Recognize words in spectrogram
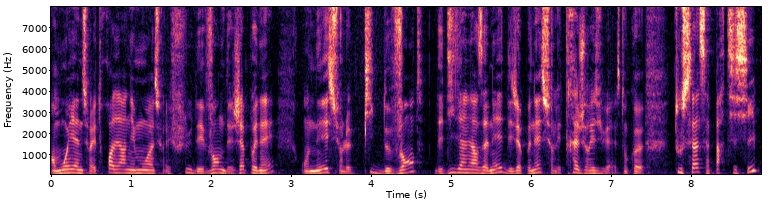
en moyenne sur les trois derniers mois, sur les flux des ventes des Japonais, on est sur le pic de vente des dix dernières années des Japonais sur les treasuries US. Donc tout ça, ça participe.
